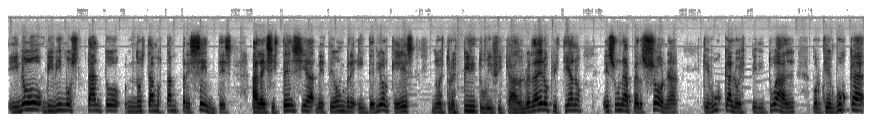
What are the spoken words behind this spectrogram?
y no vivimos tanto, no estamos tan presentes a la existencia de este hombre interior que es nuestro espíritu vivificado. El verdadero cristiano es una persona que busca lo espiritual porque busca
